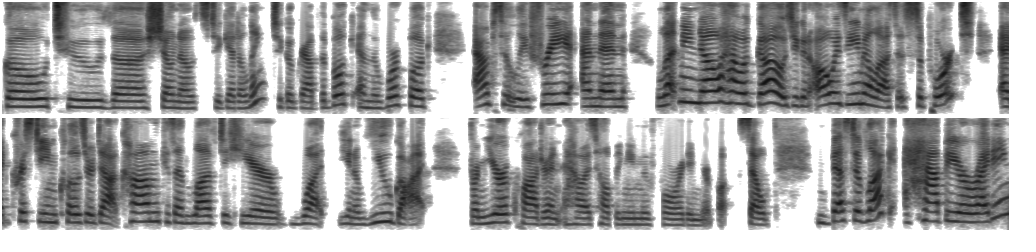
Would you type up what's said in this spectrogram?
go to the show notes to get a link to go grab the book and the workbook absolutely free and then let me know how it goes you can always email us at support at christinekloser.com because i'd love to hear what you know you got from your quadrant, how it's helping you move forward in your book. So, best of luck, happy writing,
